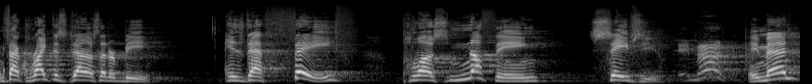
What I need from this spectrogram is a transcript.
In fact, write this down as letter B is that faith plus nothing saves you. Amen. Amen. Amen.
